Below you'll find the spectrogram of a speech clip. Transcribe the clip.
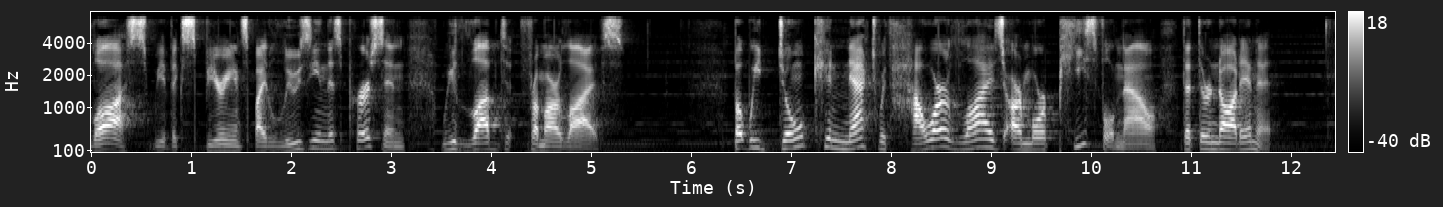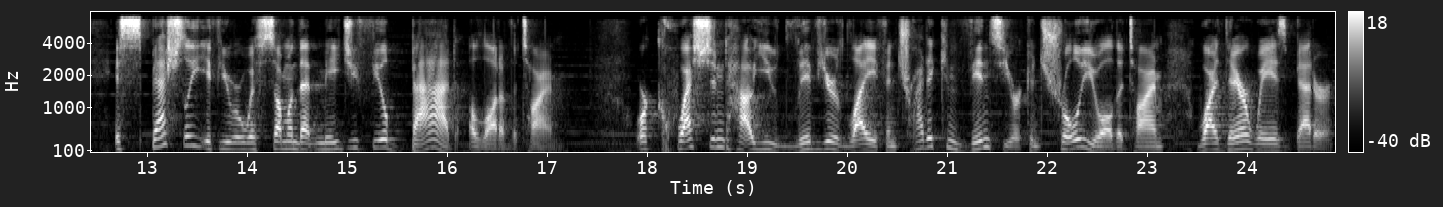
loss we have experienced by losing this person we loved from our lives. But we don't connect with how our lives are more peaceful now that they're not in it. especially if you were with someone that made you feel bad a lot of the time, or questioned how you live your life and try to convince you or control you all the time why their way is better.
